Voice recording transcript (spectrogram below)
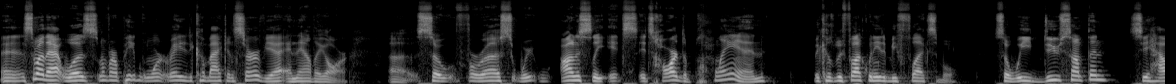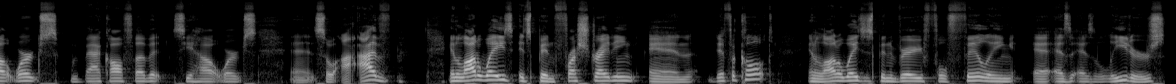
And some of that was some of our people weren't ready to come back and serve yet, and now they are. Uh, so for us, we honestly, it's it's hard to plan because we feel like we need to be flexible. So we do something see how it works. We back off of it, see how it works. And so I, I've, in a lot of ways, it's been frustrating and difficult. In a lot of ways, it's been very fulfilling as as leaders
